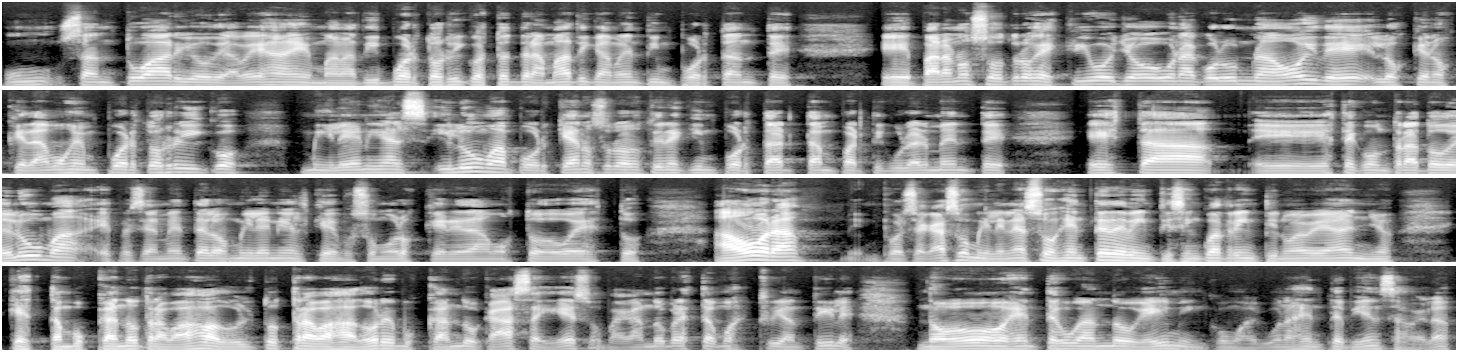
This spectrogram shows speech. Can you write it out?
un santuario de abejas en Manatí, Puerto Rico. Esto es dramáticamente importante eh, para nosotros. Escribo yo una columna hoy de los que nos quedamos en Puerto Rico, Millennials y Luma, por qué a nosotros nos tiene que importar tan particularmente esta, eh, este contrato de Luma, especialmente los Millennials que somos los que heredamos todo esto. Ahora, por si acaso, Millennials son gente de 25 a 39 años que están buscando trabajo, adultos trabajadores buscando casa y eso, pagando préstamos estudiantiles, no gente jugando gaming como alguna gente piensa, ¿verdad?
